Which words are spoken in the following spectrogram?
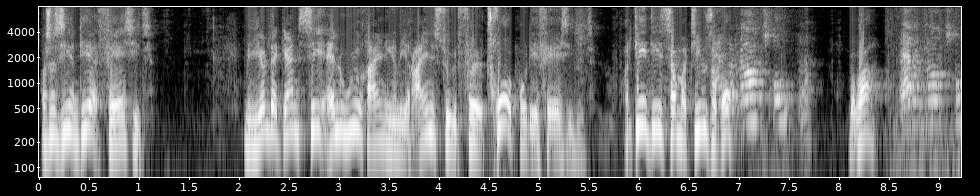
Og så siger han, det er facit. Men jeg vil da gerne se alle udregningerne i regnestykket, før jeg tror på, det er facitet. Og det er det, som Martinus har brugt. der noget at tro da? Hvad var? Er der noget at tro?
